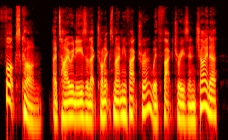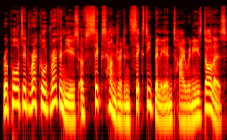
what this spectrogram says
Foxconn, a Taiwanese electronics manufacturer with factories in China, reported record revenues of 660 billion Taiwanese dollars,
